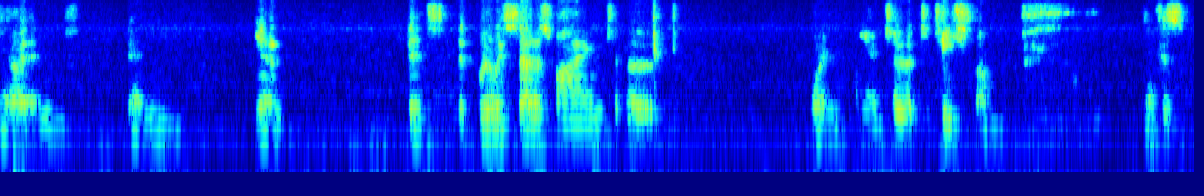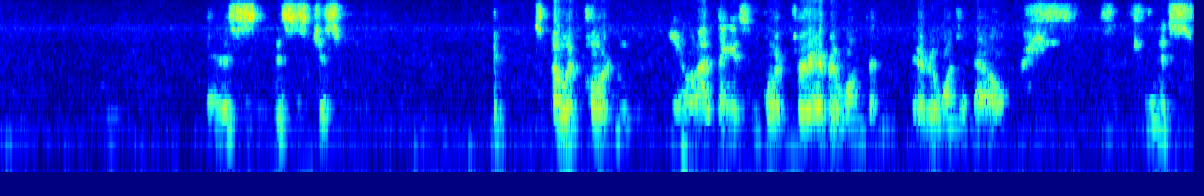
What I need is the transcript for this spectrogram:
you know, and and you know it's it's really satisfying to when you know to, to teach them because you know, this this is just so important. You know, I think it's important for everyone to everyone to know, and it's.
